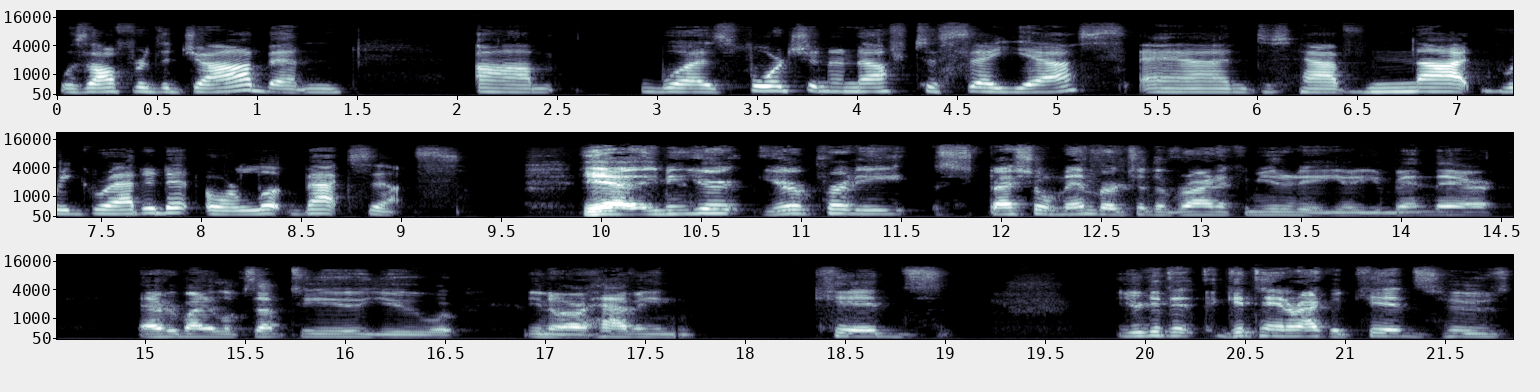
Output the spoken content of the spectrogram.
was offered the job and um, was fortunate enough to say yes and have not regretted it or looked back since. Yeah, I mean you're you're a pretty special member to the Varina community. You know, you've been there. Everybody looks up to you. You you know are having kids. You get to get to interact with kids whose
